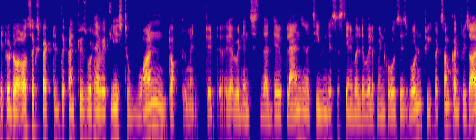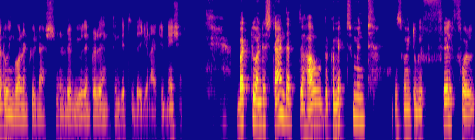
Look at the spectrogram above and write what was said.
It would also expected the countries would have at least one documented uh, evidence that their plans in achieving the sustainable development goals is voluntary. But some countries are doing voluntary national reviews and presenting it to the United Nations. But to understand that how the commitment is going to be fulfilled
